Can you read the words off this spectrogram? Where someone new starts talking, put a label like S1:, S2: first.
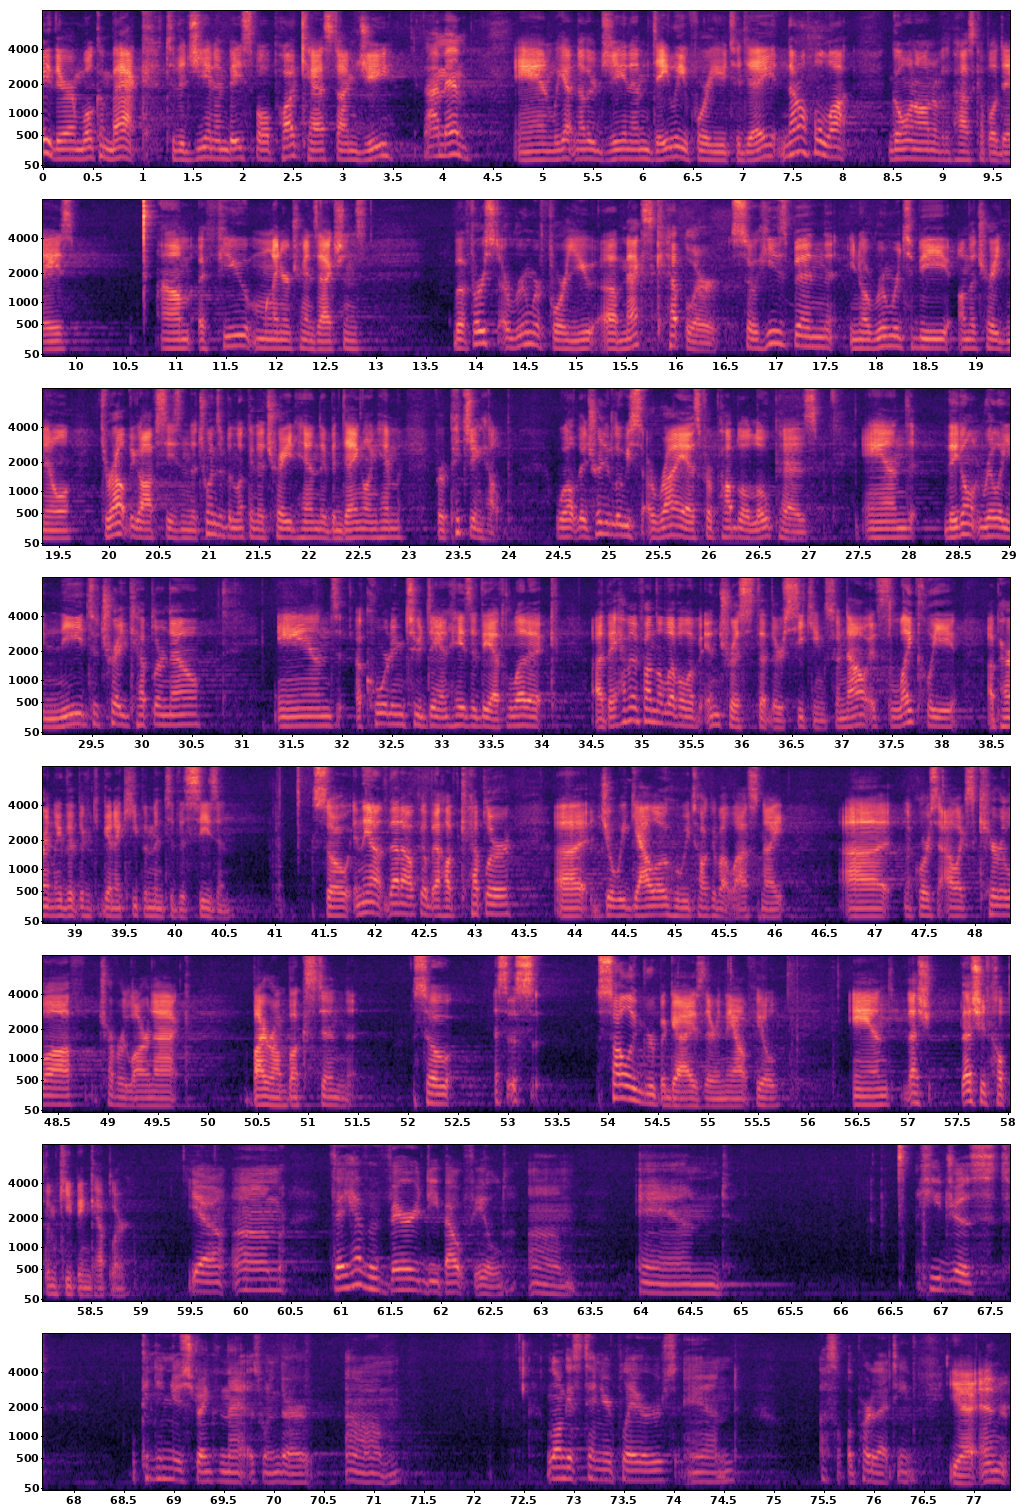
S1: Hey there, and welcome back to the G&M Baseball Podcast. I'm G,
S2: I'm M.
S1: and we got another G&M Daily for you today. Not a whole lot going on over the past couple of days. Um, a few minor transactions, but first, a rumor for you: uh, Max Kepler. So he's been, you know, rumored to be on the trade mill throughout the offseason. The Twins have been looking to trade him. They've been dangling him for pitching help. Well, they traded Luis Arraez for Pablo Lopez, and they don't really need to trade Kepler now. And according to Dan Hayes of The Athletic, uh, they haven't found the level of interest that they're seeking. So now it's likely, apparently, that they're going to keep him into the season. So in the that outfield, they have Kepler, uh, Joey Gallo, who we talked about last night, uh, and of course Alex Kirilloff, Trevor Larnach, Byron Buxton. So it's a solid group of guys there in the outfield, and that sh- that should help them keeping Kepler.
S2: Yeah, um, they have a very deep outfield, um, and he just continues to strengthen that as one of their um, longest tenured players and a solid part of that team.
S1: Yeah, and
